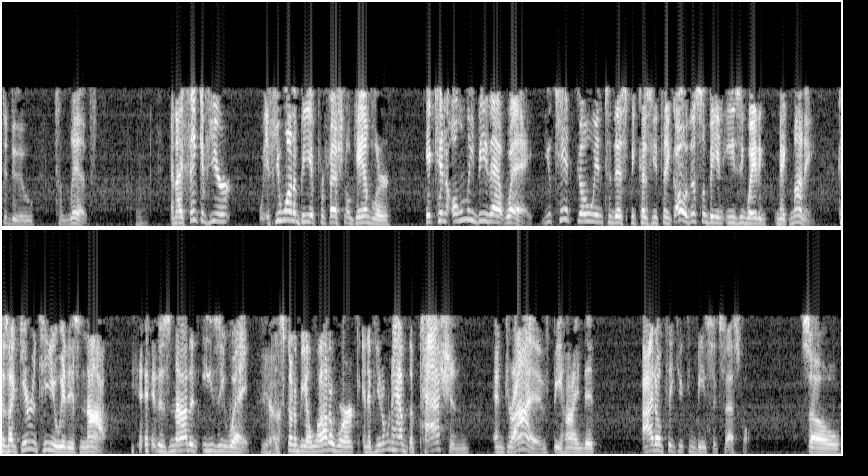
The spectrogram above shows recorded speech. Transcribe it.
to do to live. Hmm. And I think if you're if you want to be a professional gambler, it can only be that way. You can't go into this because you think, "Oh, this will be an easy way to make money." Because I guarantee you it is not. It is not an easy way. Yeah. It's going to be a lot of work, and if you don't have the passion and drive behind it, I don't think you can be successful. So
